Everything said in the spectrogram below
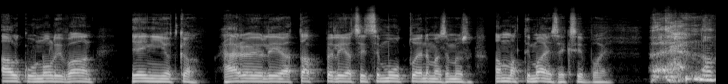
alkuun oli vaan jengi, jotka häröili ja tappeli ja sitten se muuttui enemmän semmoisen ammattimaiseksi vai? No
